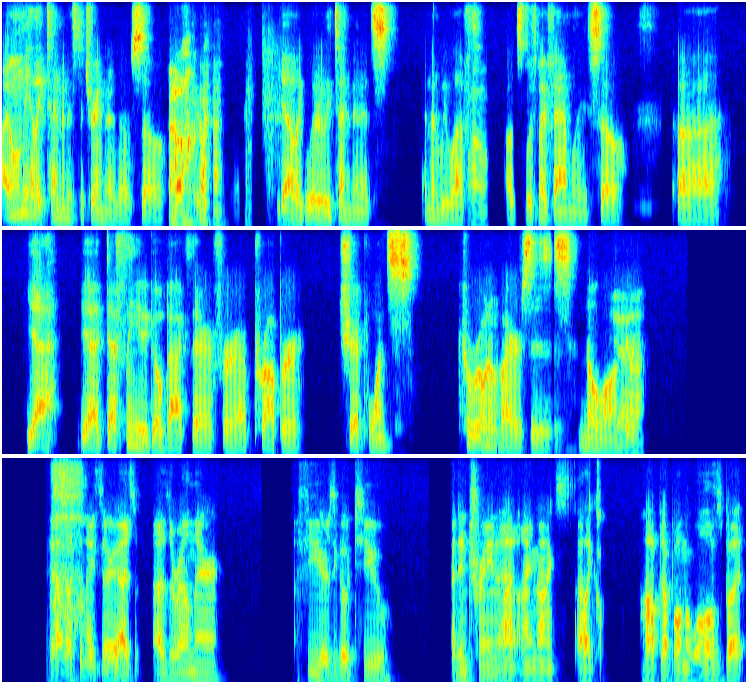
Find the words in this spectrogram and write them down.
I only had like ten minutes to train there though, so Oh yeah, like literally ten minutes, and then we left. wow. I was with my family, so uh, yeah, yeah, definitely need to go back there for a proper trip once coronavirus is no longer. Yeah. Yeah, that's a nice area. I was, I was around there a few years ago too. I didn't train at IMAX. I like hopped up on the walls, but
